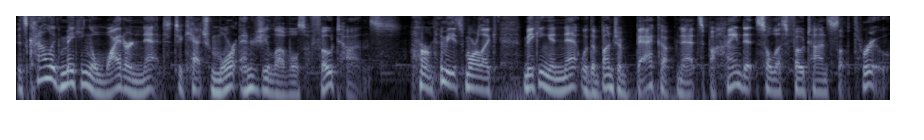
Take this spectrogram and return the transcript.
It's kind of like making a wider net to catch more energy levels of photons. Or maybe it's more like making a net with a bunch of backup nets behind it so less photons slip through.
